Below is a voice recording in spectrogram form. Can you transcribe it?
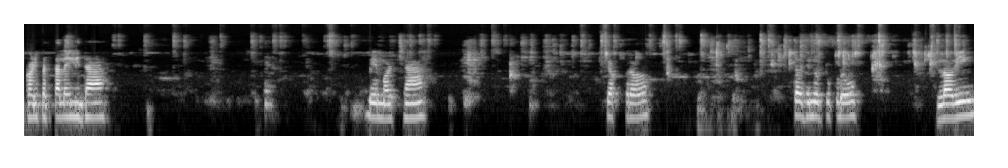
કડી પત્તા લઈ લીધા. બે મરચા. ચક્ર, તજનો ટુકડો, લવિંગ,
